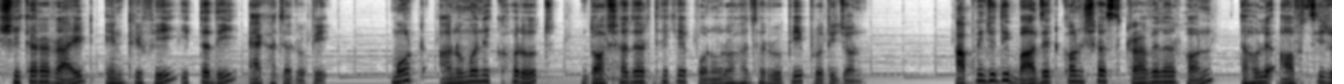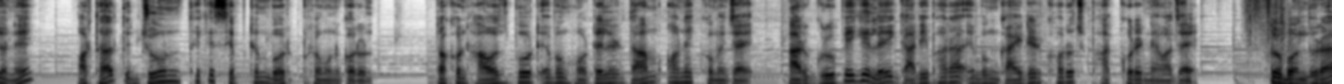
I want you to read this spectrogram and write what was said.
shikara ride, entry fee ইত্যাদি এক হাজার রুপি। মোট আনুমানিক খরচ দশ হাজার থেকে পনেরো হাজার রুপি প্রতিজন। আপনি যদি বাজেট কনশাস ট্রাভেলার হন, তাহলে অফ সিজনে অর্থাৎ জুন থেকে সেপ্টেম্বর ভ্রমণ করুন। তখন হাউসবোট এবং হোটেলের দাম অনেক কমে যায়, আর গ্রুপে গেলে গাড়ি ভাড়া এবং গাইডের খরচ ভাগ করে নেওয়া যায়। তো বন্ধুরা,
